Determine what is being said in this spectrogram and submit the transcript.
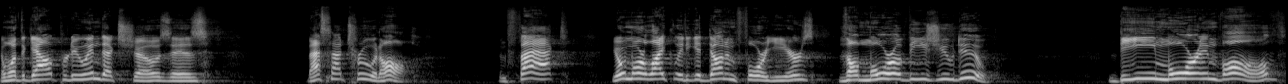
And what the Gallup Purdue Index shows is that's not true at all. In fact, you're more likely to get done in four years the more of these you do. Being more involved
